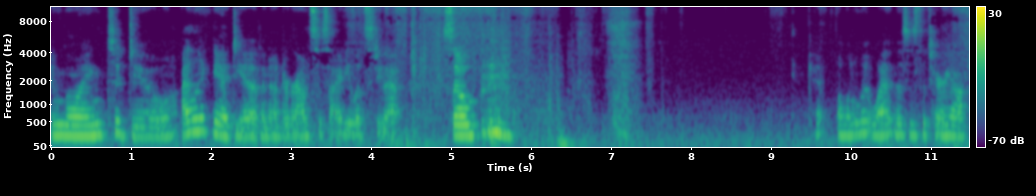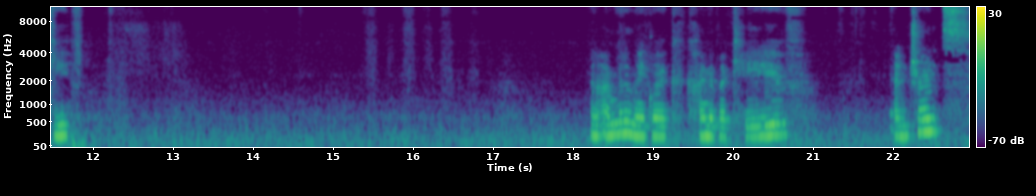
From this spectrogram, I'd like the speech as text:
am going to do, I like the idea of an underground society. Let's do that. So get a little bit wet. This is the teriyaki. And I'm gonna make like kind of a cave entrance.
